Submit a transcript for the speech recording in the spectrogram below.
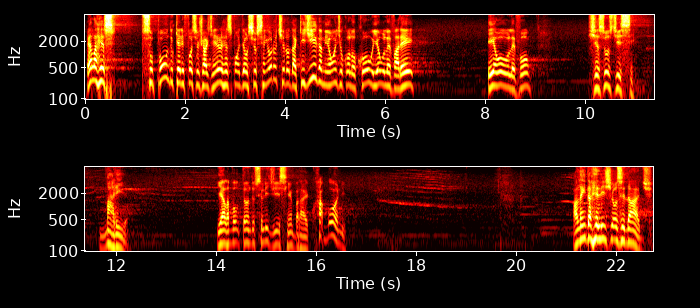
Ela, supondo que ele fosse o jardineiro, respondeu: Se o Senhor o tirou daqui, diga-me onde o colocou e eu o levarei. Eu o levou. Jesus disse: Maria. E ela voltando-se lhe disse em hebraico: Rabone. Além da religiosidade,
